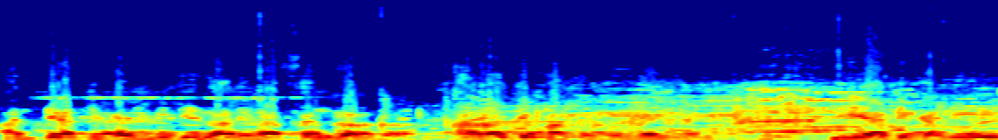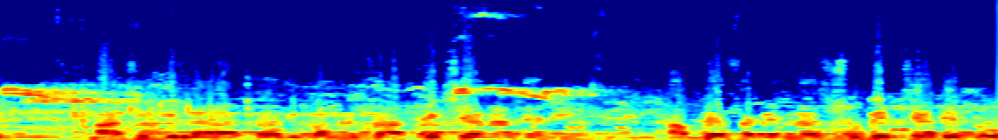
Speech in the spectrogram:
आणि त्या ठिकाणी विजय झालेला संघ हा राज्य पातळीवर जाईल. मी या ठिकाणी नाशिक जिल्हा राष्ट्रवादी काँग्रेसचा अध्यक्ष या नात्याने आपल्या सगळ्यांना शुभेच्छा देतो.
